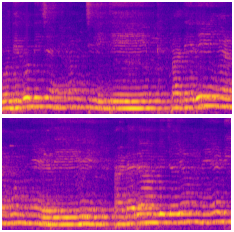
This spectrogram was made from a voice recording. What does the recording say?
പാറി കുതി കുതിച്ച നിലം ചീറ്റി പതിരീങ്ങൾ മുന്നേറി അടരാം വിജയം നേടി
